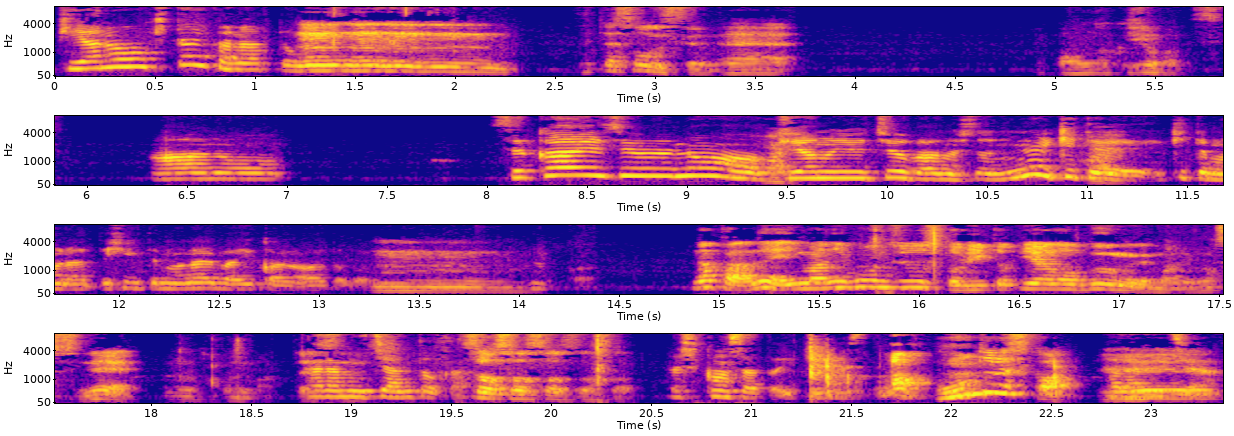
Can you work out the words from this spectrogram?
ピアノを置きたいかなとうんうんうん思って、うん。絶対そうですよね。やっぱ音楽広場ですよ。あの世界中のピアノ YouTuber の人にね来て、はい。来てもらって弾いてもらえばいいかなとか、うんうんなんかね、今日本中ストリートピアノブームでもありますしね。ハラミちゃんとかそうそうそうそうそう。私コンサート行きました、ね、あ、本当ですか？ハラミちゃん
